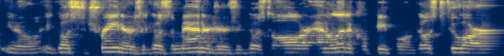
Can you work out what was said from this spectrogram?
you know, it goes to trainers, it goes to managers, it goes to all our analytical people, it goes to our,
